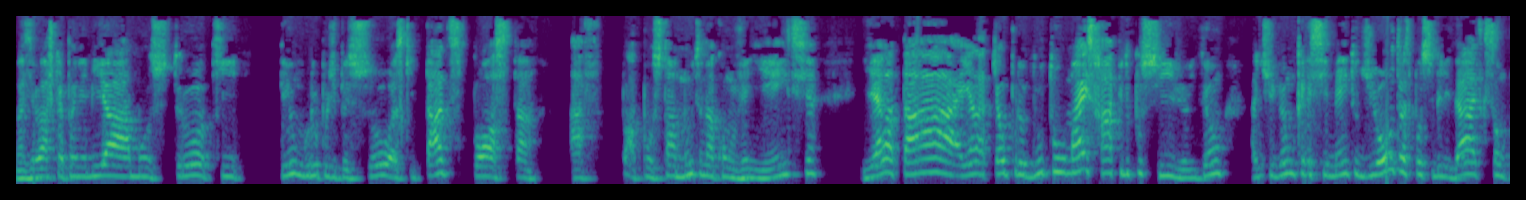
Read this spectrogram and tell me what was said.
Mas eu acho que a pandemia mostrou que tem um grupo de pessoas que está disposta a apostar muito na conveniência e ela tá, ela quer o produto o mais rápido possível. Então a gente vê um crescimento de outras possibilidades que são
